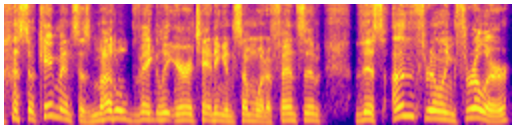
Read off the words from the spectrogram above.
so Caveman says muddled, vaguely irritating, and somewhat offensive. This unthrilling thriller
